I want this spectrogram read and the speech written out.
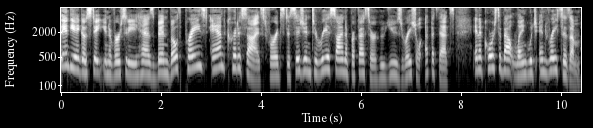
San Diego State University has been both praised and criticized for its decision to reassign a professor who used racial epithets in a course about language and racism.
